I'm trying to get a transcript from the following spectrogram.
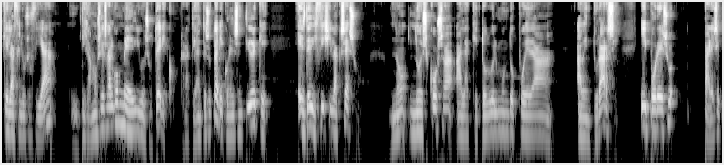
que la filosofía, digamos, es algo medio esotérico, relativamente esotérico, en el sentido de que es de difícil acceso ¿no? No es cosa a la que todo el mundo pueda aventurarse. Y por eso parece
